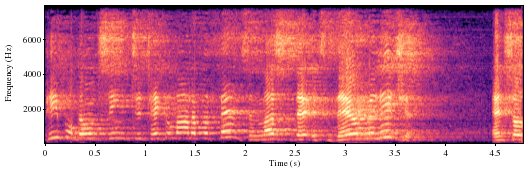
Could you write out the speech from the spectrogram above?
people don't seem to take a lot of offense unless it's their religion. And so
